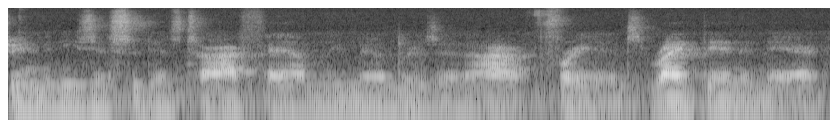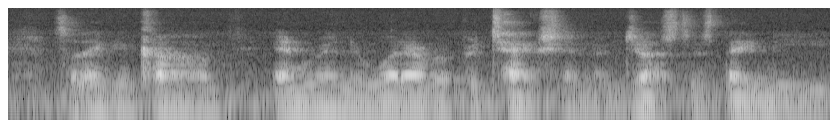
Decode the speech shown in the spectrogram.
streaming these incidents to our family members and our friends right then and there so they can come and render whatever protection and justice they need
